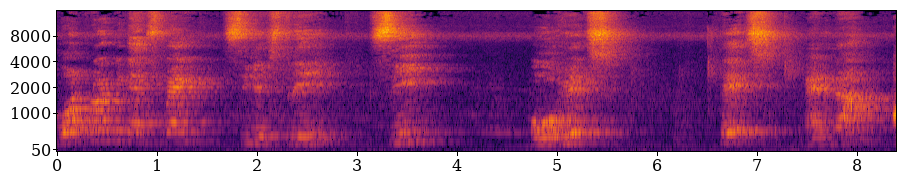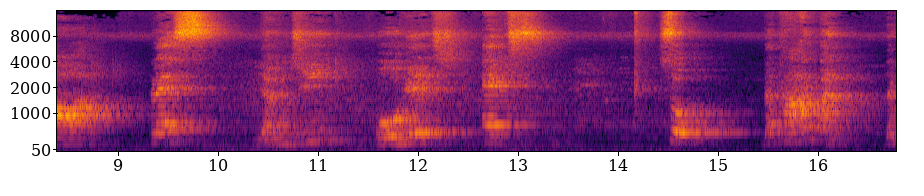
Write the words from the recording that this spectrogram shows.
what product we can expect? CH3, C, OH, H and the R plus Mg, OH, X. So, the carbon that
